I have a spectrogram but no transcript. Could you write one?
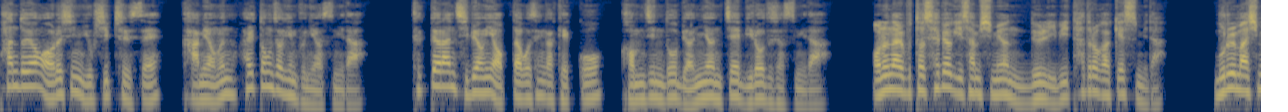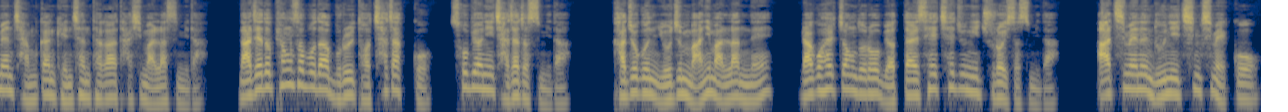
판도영 어르신 67세, 가명은 활동적인 분이었습니다. 특별한 지병이 없다고 생각했고 검진도 몇 년째 미뤄두셨습니다. 어느 날부터 새벽 2, 3시면 늘 입이 타들어가 깼습니다. 물을 마시면 잠깐 괜찮다가 다시 말랐습니다. 낮에도 평소보다 물을 더 찾았고 소변이 잦아졌습니다. 가족은 요즘 많이 말랐네 라고 할 정도로 몇 달 새 체중이 줄어 있었습니다. 아침에는 눈이 침침했고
